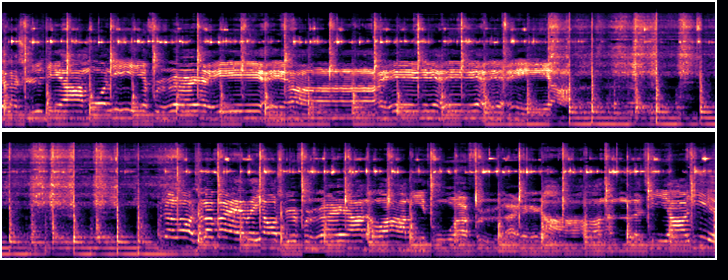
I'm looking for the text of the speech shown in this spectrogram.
见了释迦牟尼佛哎呀哎哎哎哎呀！我这老去那拜拜要是佛呀，都阿弥陀佛啊！南了家业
